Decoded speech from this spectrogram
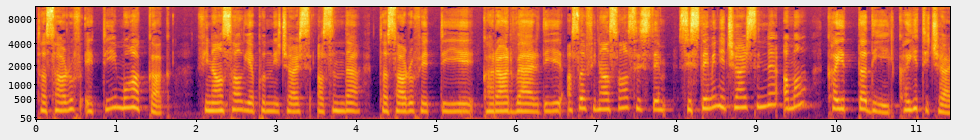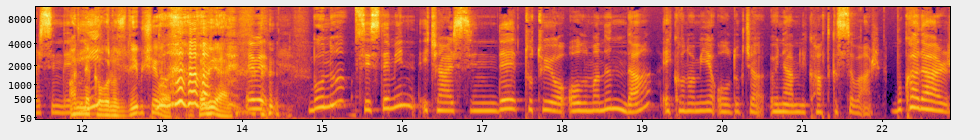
tasarruf ettiği muhakkak finansal yapının içerisinde aslında tasarruf ettiği, karar verdiği aslında finansal sistem sistemin içerisinde ama kayıtta değil, kayıt içerisinde Anne değil. Anne kavanozu diye bir şey var. Tabii yani. evet. Bunu sistemin içerisinde tutuyor olmanın da ekonomiye oldukça önemli katkısı var. Bu kadar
